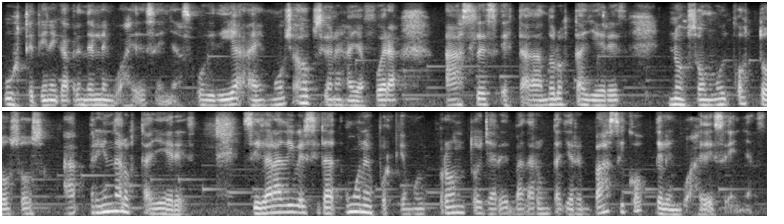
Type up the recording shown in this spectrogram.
usted tiene que aprender lenguaje de señas. Hoy día hay muchas opciones allá afuera. ASLES está dando los talleres, no son muy costosos. Aprenda los talleres. Siga la diversidad UNE porque muy pronto ya les va a dar un taller básico de lenguaje de señas.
